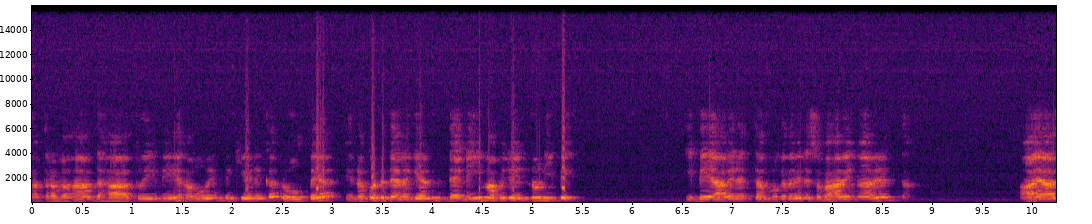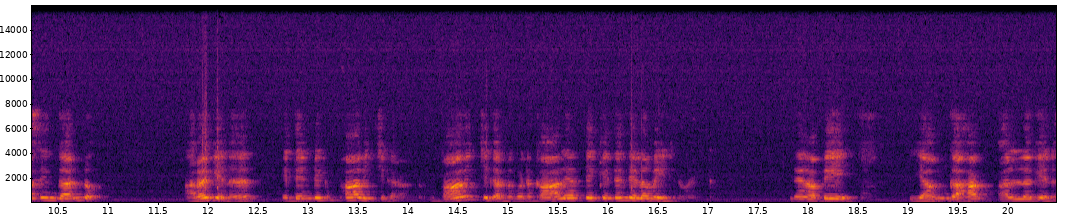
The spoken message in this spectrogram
සතර මහා ධාතුයි මේ හමු වෙන්නේ කියන එක රූපය එනකොට දැනගන්න දැනීම අපිට එන්න ඕන ඉබේ. ඉබේ ආවේ නැත්තම් මොකද වෙන්නේ? ස්වභාවයෙන් ආවේ නැත්තම්. ආයාසයෙන් ගන්න අරගෙන එතෙන්ට එක පාවිච්චි කරන්න. පාවිච්චි කරනකොට කාලයත් එක්ක එතෙන්ට එළඹ හිටිනවා එක. දැන් අපි යම් ගහක් අල්ලගෙන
